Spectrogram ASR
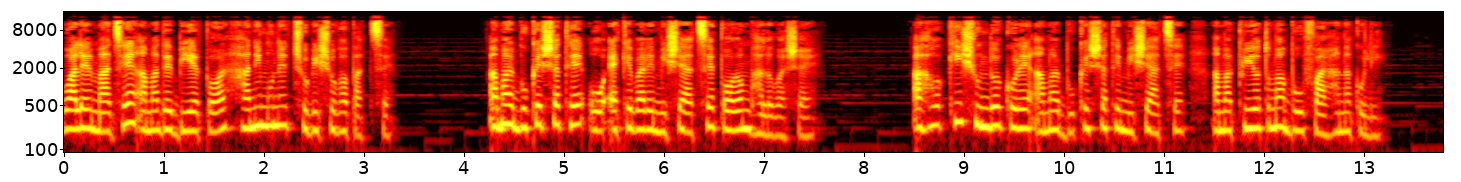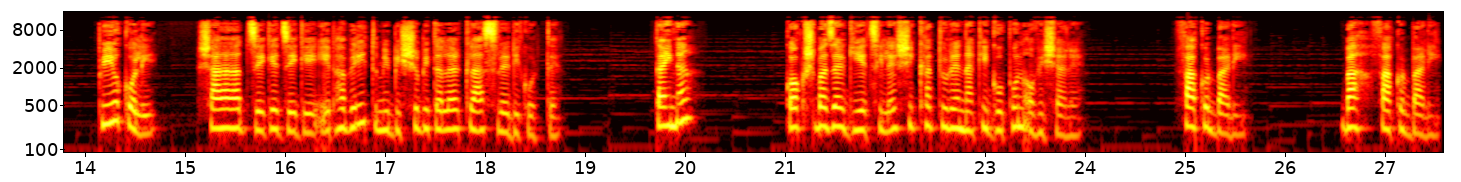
ওয়ালের মাঝে আমাদের বিয়ের পর হানিমুনের ছবি শোভা পাচ্ছে। আমার বুকের সাথে ও একেবারে মিশে আছে পরম ভালোবাসায়। আহ, কি সুন্দর করে আমার বুকের সাথে মিশে আছে আমার প্রিয়তমা বউ ফারহানা কলি। প্রিয় কলি, সারা রাত জেগে জেগে এভাবেই তুমি বিশ্ববিদ্যালয়ের ক্লাস রেডি করতে। তাই না? কক্সবাজার গিয়েছিলে শিক্ষার্থীরে নাকি গোপন অভিসারে ফাকর বাড়ি। বাহ, ফাকর বাড়ি।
